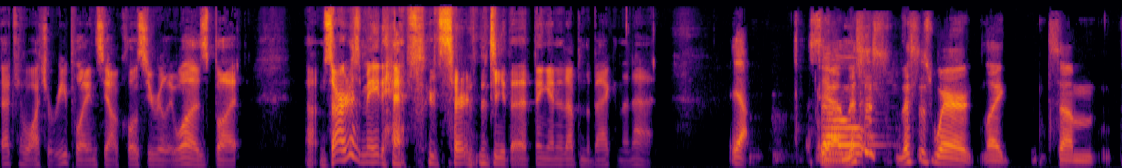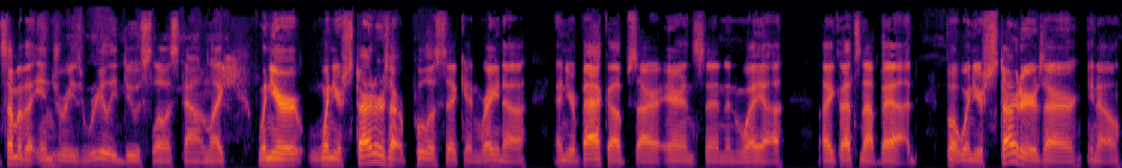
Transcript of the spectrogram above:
I'd have to watch a replay and see how close he really was, but um, Zardes made absolute certainty that that thing ended up in the back of the net. Yeah. So yeah, and this is this is where like some some of the injuries really do slow us down. Like when your when your starters are Pulisic and Reyna and your backups are Aaronson and Weah, like that's not bad. But when your starters are, you know,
